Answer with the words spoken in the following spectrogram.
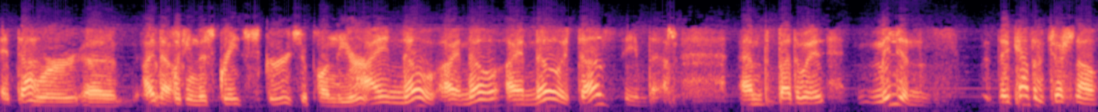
it does. who are uh, putting this great scourge upon the earth. I know, I know, I know it does seem that. And by the way, millions, the Catholic Church now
